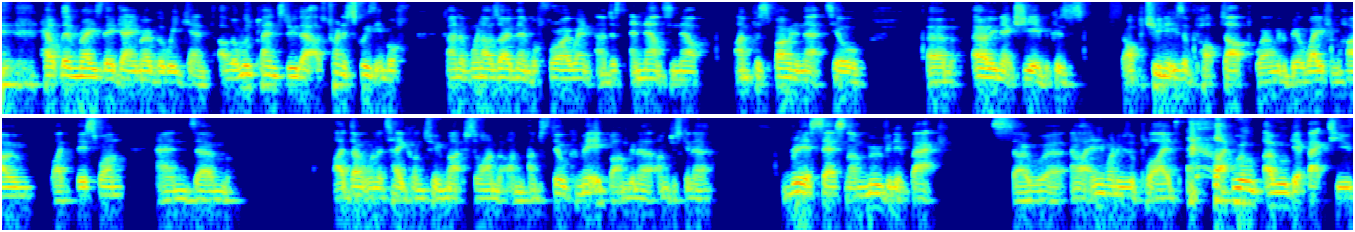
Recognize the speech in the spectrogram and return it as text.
help them raise their game over the weekend. I was always planning to do that. I was trying to squeeze it in before, kind of when I was over there before I went. I'm just announcing now I'm postponing that till um, early next year because opportunities have popped up where I'm going to be away from home, like this one, and um, I don't want to take on too much. So I'm, I'm I'm still committed, but I'm gonna I'm just gonna reassess and I'm moving it back so, uh, and like anyone who's applied, I will I will get back to you.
